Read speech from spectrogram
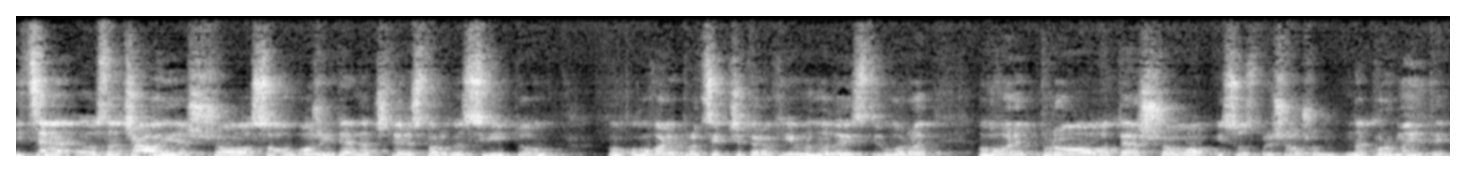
І це означає, що Слово Боже йде на чотири сторони світу. Говорить про цих чотирьох євангелистів, говорить, говорить про те, що Ісус прийшов, щоб накормити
